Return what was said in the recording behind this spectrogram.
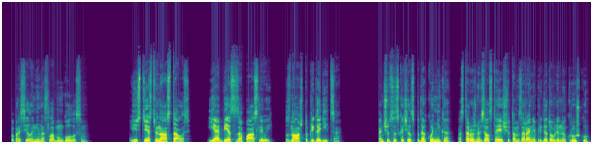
– попросила Нина слабым голосом. «Естественно, осталось. Я без запасливый. Знал, что пригодится». Анчут соскочил с подоконника, осторожно взял стоящую там заранее приготовленную кружку,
